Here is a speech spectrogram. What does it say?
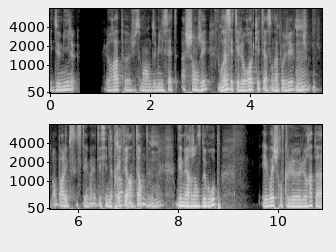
et 2000, le rap, euh, justement en 2007, a changé. Là, c'était le rock qui était à son apogée. Mhm. Je, je peux en parler parce que c'était ma décennie préférée en termes de- Mhm. d'émergence de, groupe. Et ouais, je trouve que le, le rap a,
